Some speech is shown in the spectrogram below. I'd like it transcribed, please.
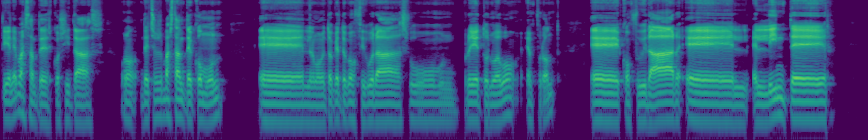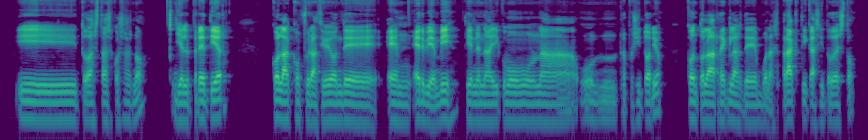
tiene bastantes cositas. Bueno, de hecho es bastante común eh, en el momento que te configuras un proyecto nuevo en front, eh, configurar el, el linter y todas estas cosas, ¿no? Y el prettier con la configuración de en Airbnb. Tienen ahí como una- un repositorio con todas las reglas de buenas prácticas y todo esto.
